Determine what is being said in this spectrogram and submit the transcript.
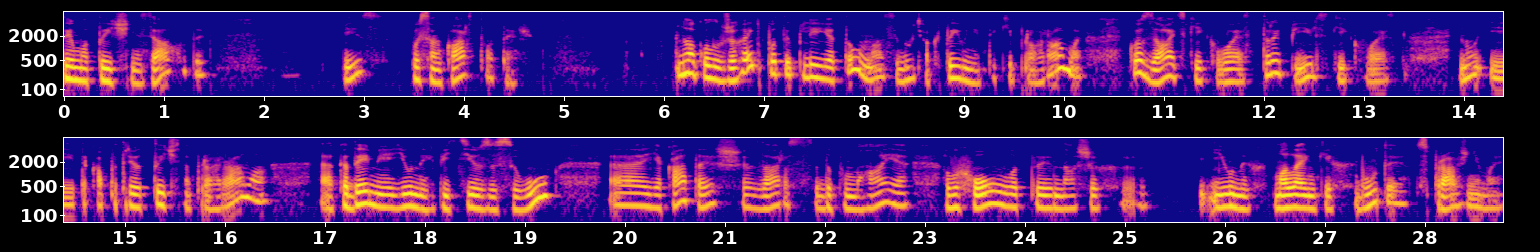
тематичні заходи із писанкарства теж. Ну, а коли вже геть потепліє, то у нас ідуть активні такі програми: козацький квест, трипільський квест. Ну і така патріотична програма Академія юних бійців ЗСУ, е, яка теж зараз допомагає виховувати наших е, юних маленьких бути справжніми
